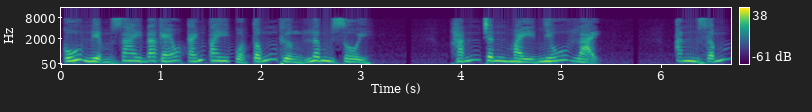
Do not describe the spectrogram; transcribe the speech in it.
cố niệm dai đã kéo cánh tay của Tống Thường Lâm rồi. Hắn chân mày nhíu lại. Ăn dấm.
